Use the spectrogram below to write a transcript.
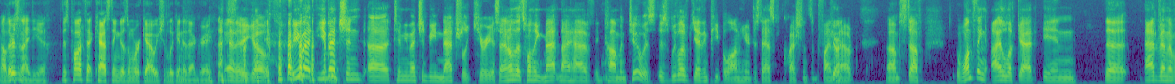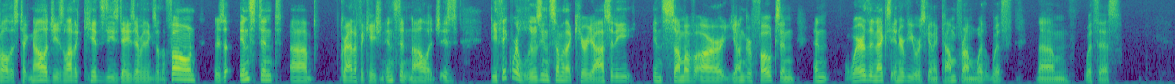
Now there's an idea. If this podcast thing doesn't work out, we should look into that, Greg. Yeah, there you go. but you, men- you mentioned, uh, Tim, you mentioned being naturally curious. I know that's one thing Matt and I have in common too. Is is we love getting people on here, just asking questions and finding Sure. out um, stuff. The one thing I look at in the advent of all this technology is a lot of kids these days. Everything's on the phone. There's instant um, gratification, instant knowledge. Is do you think we're losing some of that curiosity in some of our younger folks, and and where the next interviewer is going to come from with with um, with this?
